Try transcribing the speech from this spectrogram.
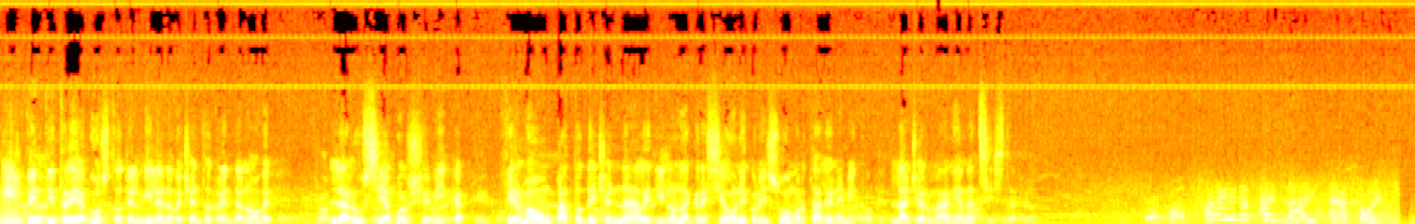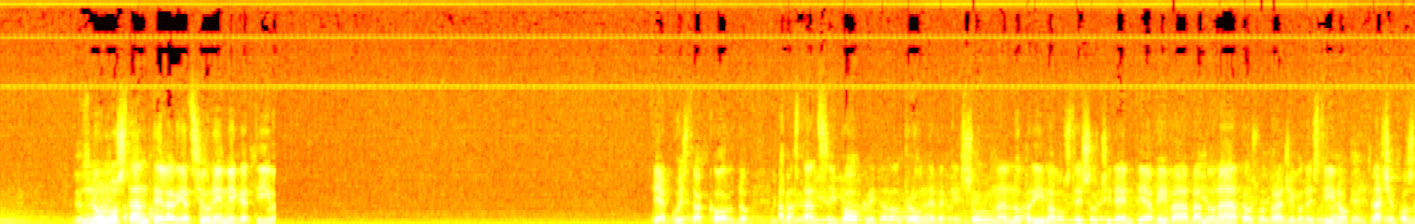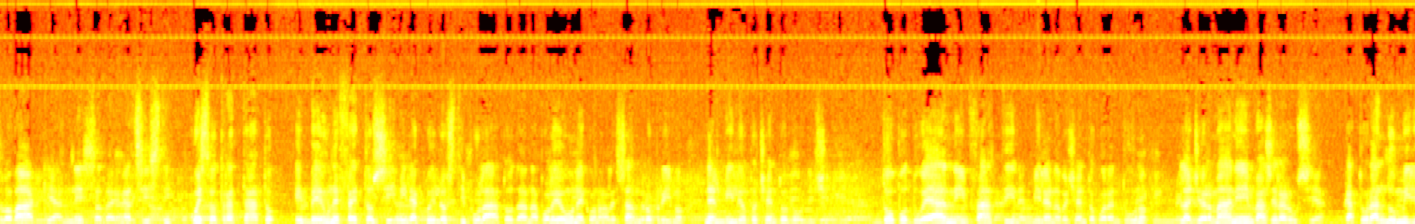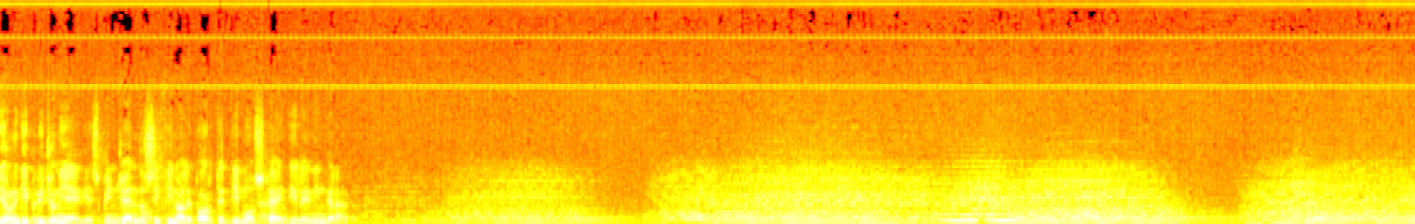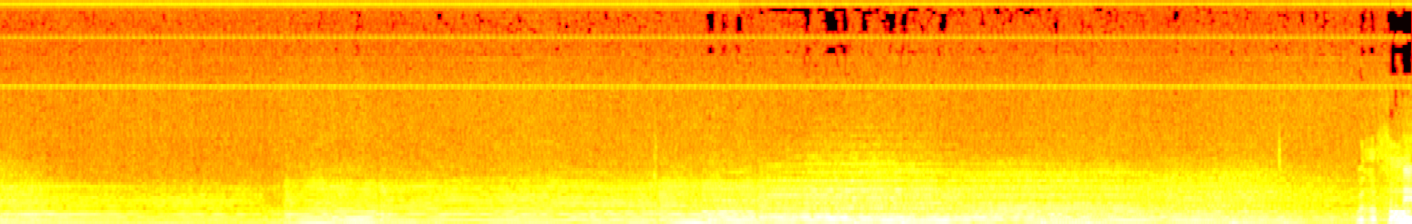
Il 23 agosto del 1939 la Russia bolscevica firmò un patto decennale di non aggressione con il suo mortale nemico, la Germania nazista. Nonostante la reazione negativa a questo accordo, abbastanza ipocrita d'altronde perché solo un anno prima lo stesso Occidente aveva abbandonato al suo tragico destino la Cecoslovacchia annessa dai nazisti, questo trattato ebbe un effetto simile a quello stipulato da Napoleone con Alessandro I nel 1812. Dopo due anni, infatti, nel 1941, la Germania invase la Russia, catturando un milione di prigionieri e spingendosi fino alle porte di Mosca e di Leningrado.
